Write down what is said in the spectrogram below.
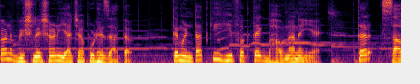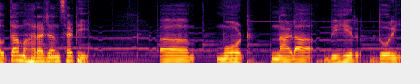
पण विश्लेषण याच्यापुढे जातं. ते म्हणतात की ही फक्त एक भावना नाहीये. तर सावता महाराजांसाठी मोठ नाडा विहीर दोरी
